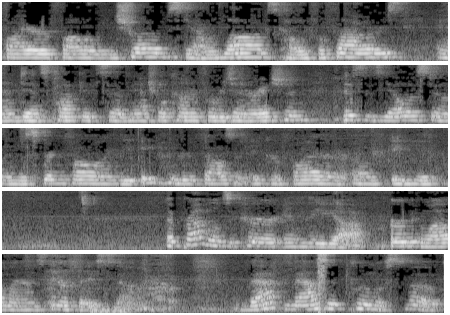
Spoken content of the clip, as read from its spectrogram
fire-following shrubs, downed logs, colorful flowers, and dense pockets of natural conifer regeneration. This is Yellowstone in the spring following the 800,000 acre fire of 88. The problems occur in the uh, urban wildlands interface zone. That massive plume of smoke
